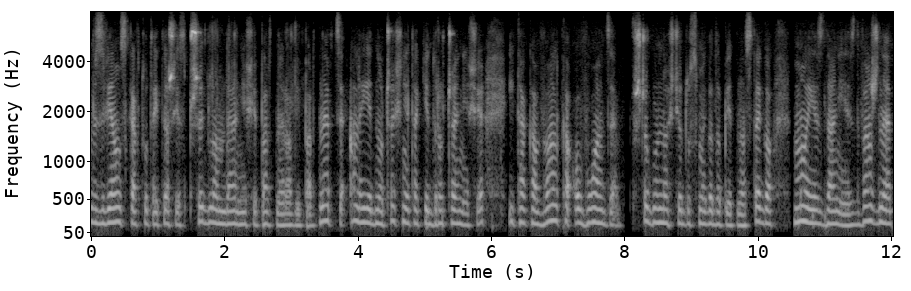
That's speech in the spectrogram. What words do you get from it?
w związkach tutaj też jest przyglądanie się partnerowi, partnerce, ale jednocześnie takie droczenie się i taka walka o władzę, w szczególności od 8 do 15. Moje zdanie jest ważne.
